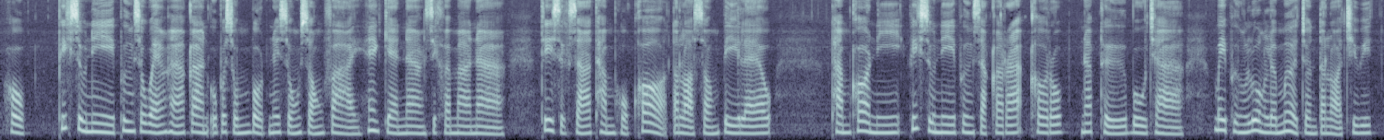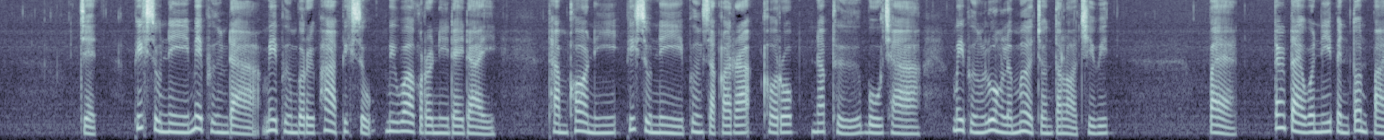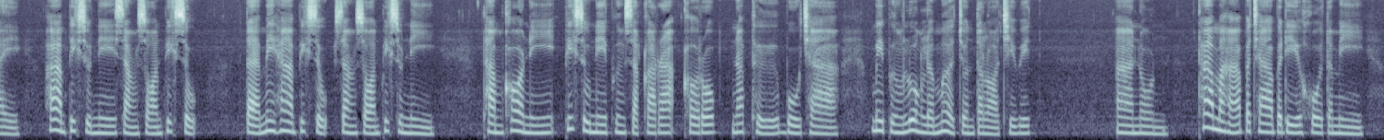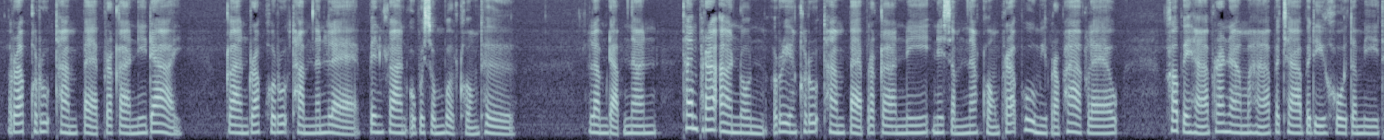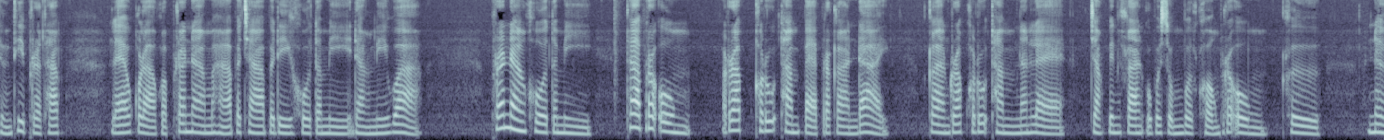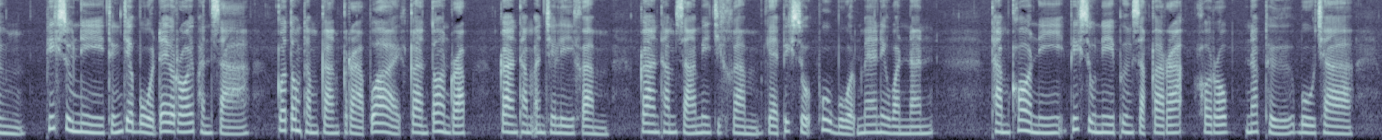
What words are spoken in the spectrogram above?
6. ภิกษุณีพึงแสวงหาการอุปสมบทในสงฆ์สองฝ่ายให้แก่นางสิกขมานา ที่ศึกษาธรรมหกข้อตลอดสองปีแล้ว ทำข้อนี้ภิกษุณีพึงสักการะเคารพ นับถือ บูชา ไม่พึงล่วงละเมิดจนตลอดชีวิต 7. ภิกษุณีไม่พึงด่า ไม่พึงบริภาคภิกษุไม่ว่ากรณีใด ๆทำข้อนี้ภิกษุณีพึงสักการะเคารพ นับถือ บูชา ไม่พึงล่วงละเมิดจนตลอดชีวิต 8. ตั้งแต่วันนี้เป็นต้นไป ห้ามภิกษุณีสั่งสอนภิกษุ แต่ไม่ห้ามภิกษุสั่งสอนภิกษุณี ทำข้อนี้ภิกษุณีพึงสักการะเคารพ นับถือ บูชา ไม่พึงล่วงละเมิดจนตลอดชีวิต อานนท์ถ้ามหาประชาบดีโคตมี รับครุธรรมแปประการนี้ได้ การรับครุธรรมนั้นแหลเป็นการอุปสมบทของเธอลำดับนั้น ท่านพระอานนท์เรียนครุธรรมแปประการนี้ในสำนักของพระผู้มีพระภาคแล้ว เข้าไปหาพระนางมหาประชาบดีโคตมีถึงที่ประทับ แล้วกล่าวกับพระนางมหาประชาบดีโคตมีดังนี้ว่า พระนางโคตมี ถ้าพระองค์รับครุธรรมแปประการได้ การรับครุธรรมนั้นแหลจักเป็นการอุปสมบทของพระองค์ คือ 1. ภิกษุณีถึงจะบวชได้ร้อยพรรษา ก็ต้องทำการกราบไหว้ การต้อนรับ การทำอัญเชลีกรรม การทำสามีจิกรรม แก่ภิกษุผู้บวชแม้ในวันนั้น ทำข้อนี้ภิกษุณีพึงสักการะเคารพ นับถือ บูชา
